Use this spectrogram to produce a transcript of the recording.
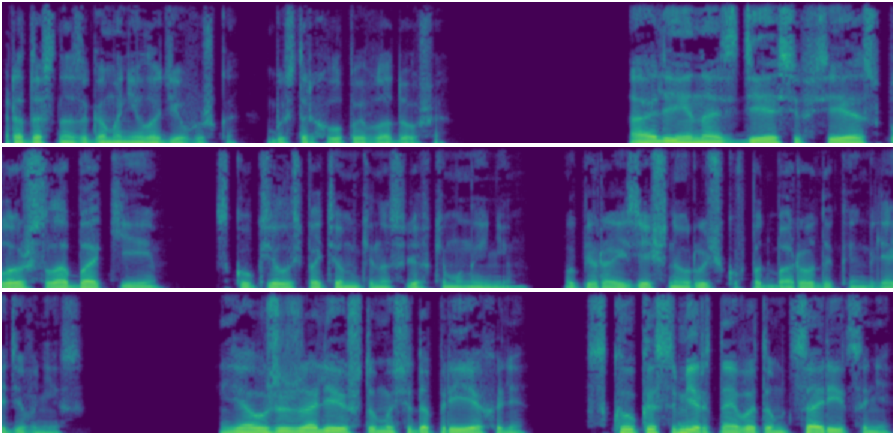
Радостно загомонила девушка, быстро хлопая в ладоши. «Алина, здесь все сплошь слабаки», — скуксилась Потемкина с легким унынием, упирая изящную ручку в подбородок и глядя вниз. «Я уже жалею, что мы сюда приехали. Скука смертная в этом царицыне.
